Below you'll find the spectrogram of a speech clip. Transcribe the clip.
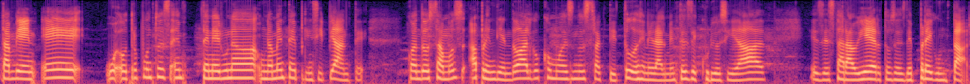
También eh, otro punto es tener una, una mente de principiante. Cuando estamos aprendiendo algo, como es nuestra actitud? Generalmente es de curiosidad, es de estar abiertos, es de preguntar.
